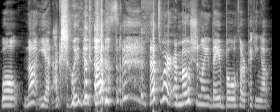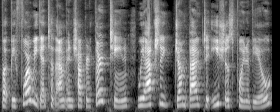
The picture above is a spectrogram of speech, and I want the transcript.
Well, not yet, actually, because that's where emotionally they both are picking up. But before we get to them in chapter 13, we actually jump back to Esha's point of view.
